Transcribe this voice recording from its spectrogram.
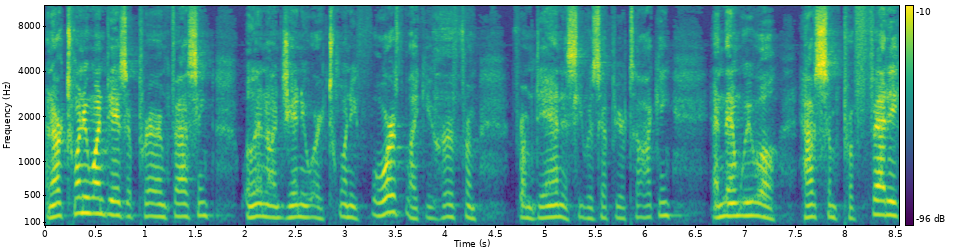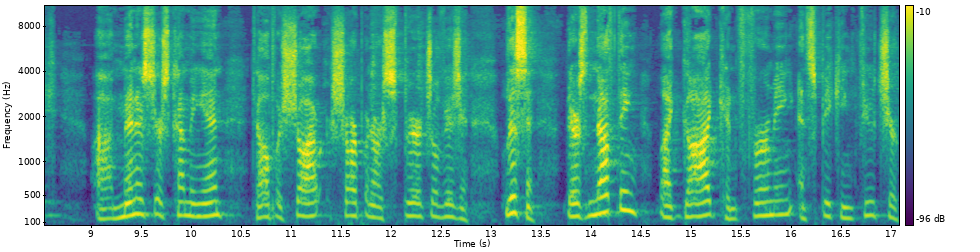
And our 21 days of prayer and fasting will end on January 24th, like you heard from, from Dan as he was up here talking. And then we will have some prophetic uh, ministers coming in to help us sharp, sharpen our spiritual vision. Listen, there's nothing like God confirming and speaking future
